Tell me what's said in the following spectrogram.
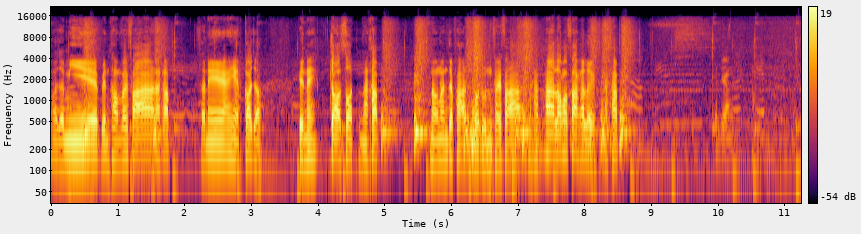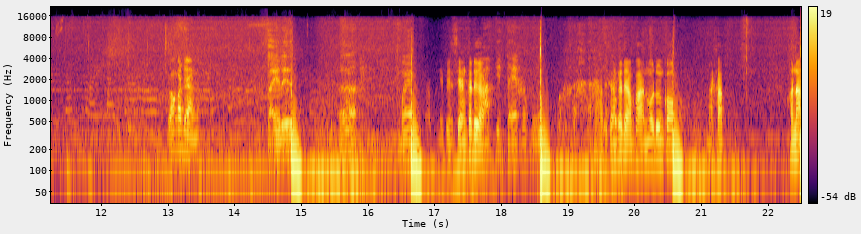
ก็จะมีเป็นทอมไฟฟ้านะครับสเนห์เฮดก็จะเป็นในจอสดนะครับนอกนั้นจะผ่านโมดูลไฟฟ้านะครับอ่าเรามาฟังกันเลยนะครับ กระเดียงร้องกระเดียงใส่เลย เออแม่ครับนี่เป็นเสียงกระเดื่องน้ำจิตแตกครับผมนะครับเสียงกระเดื่องผ่านโมดูลกลองนะครับหัวหน้า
